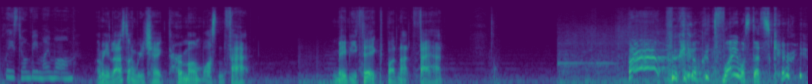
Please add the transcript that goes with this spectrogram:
Please don't be my mom. I mean, last time we checked, her mom wasn't fat. Maybe thick, but not fat. Ah! Why was that scary?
